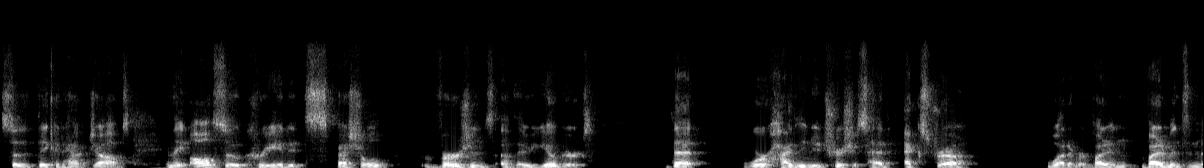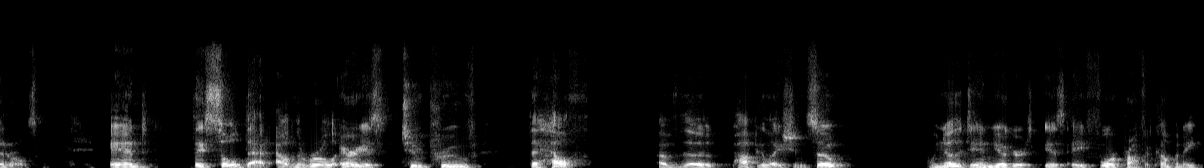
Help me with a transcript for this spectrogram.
so that they could have jobs. And they also created special versions of their yogurt that were highly nutritious, had extra whatever, vitamin, vitamins and minerals. And they sold that out in the rural areas to improve the health of the population. So we know that Dannon Yogurt is a for profit company.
